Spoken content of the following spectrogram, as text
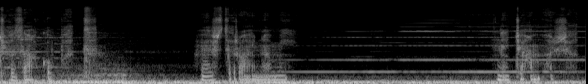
ću zakopat. Vešterojna mi. Nećamašat.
